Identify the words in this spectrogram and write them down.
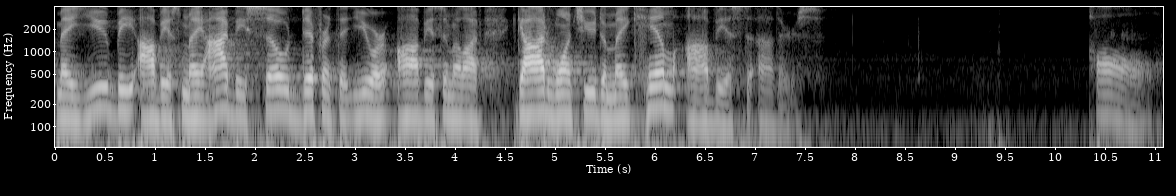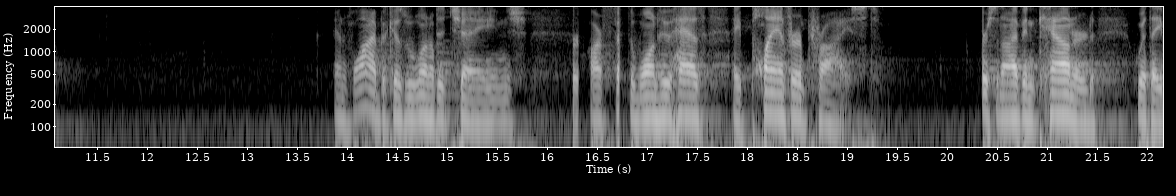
may you be obvious. May I be so different that you are obvious in my life. God wants you to make him obvious to others. Paul. And why? Because we want to change our faith, the one who has a plan for Christ person I've encountered with a.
